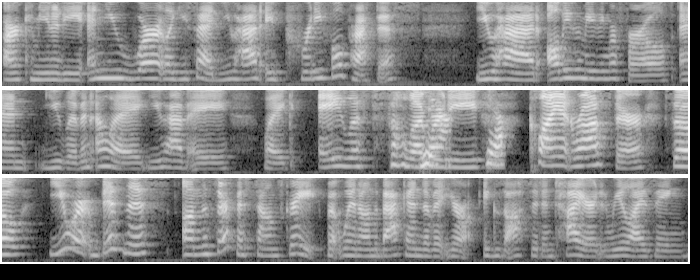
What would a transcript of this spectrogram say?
our community and you were, like you said, you had a pretty full practice. You had all these amazing referrals and you live in LA. You have a like A-list celebrity yeah, yeah. client roster. So your business on the surface sounds great, but when on the back end of it you're exhausted and tired and realizing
